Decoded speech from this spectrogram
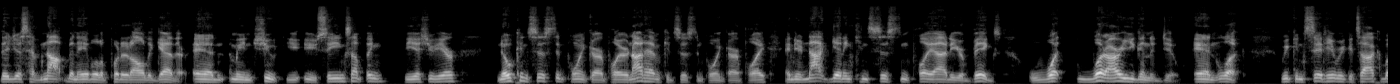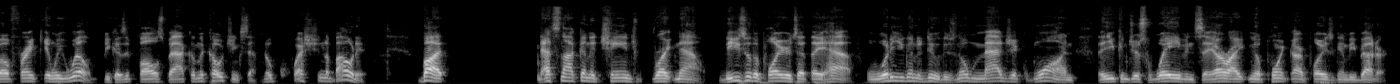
they just have not been able to put it all together. And I mean, shoot, you, you seeing something? The issue here? No consistent point guard player, not having consistent point guard play, and you're not getting consistent play out of your bigs. What what are you going to do? And look, we can sit here, we could talk about Frank, and we will because it falls back on the coaching staff, no question about it. But that's not going to change right now. These are the players that they have. What are you going to do? There's no magic wand that you can just wave and say, all right, you know, point guard play is going to be better.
